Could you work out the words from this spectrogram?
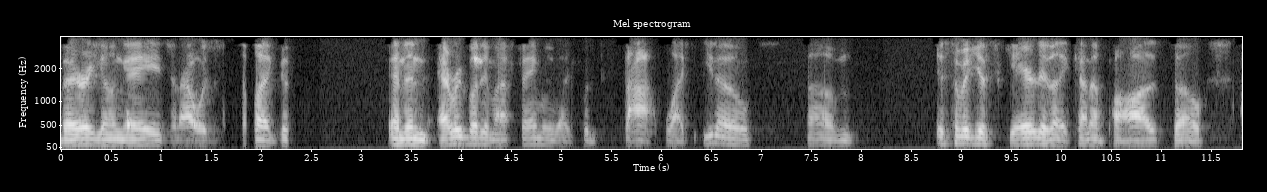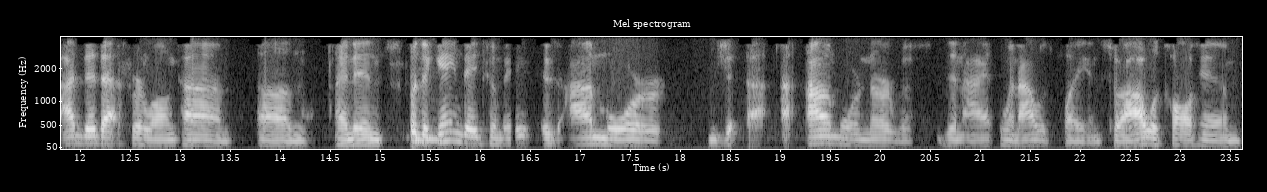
very young age, and I was like, and then everybody in my family like would stop, like you know, um, if somebody gets scared, they like kind of pause. So I did that for a long time, um, and then but the Mm-hmm. game day to me is I'm more, j- I- I'm more nervous than I when I was playing. So I would call him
